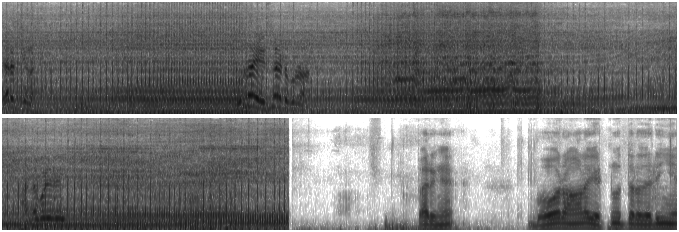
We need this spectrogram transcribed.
இறக்கலாம் குடுறா எஸ்லாட்டு கொடுறான் அந்த கோழி பாருங்க போர் ஆழம் எட்நூற்றறுபது அடிங்க.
